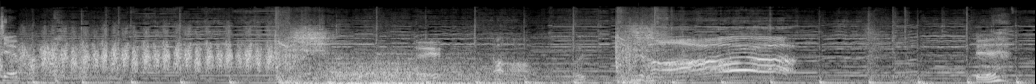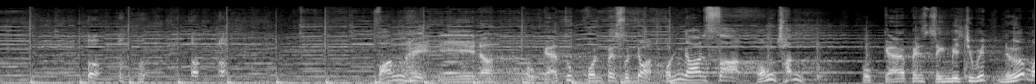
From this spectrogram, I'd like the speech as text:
เจ็บ เอ๊ะเอ่อเอ่อเอ่อเอ่อฟังให้ดีนะพวกแกทุกคนเป็นสุดยอดผลงานสร้างของฉัน พวกแกเป็นสิ่งมีชีวิตเหนือม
